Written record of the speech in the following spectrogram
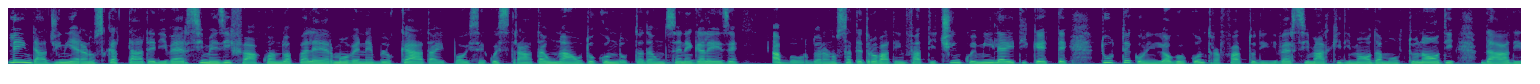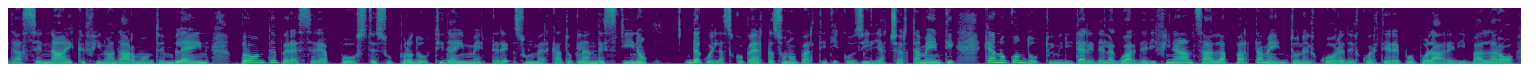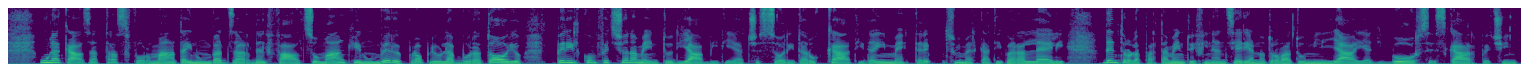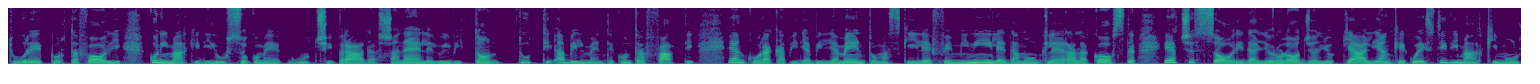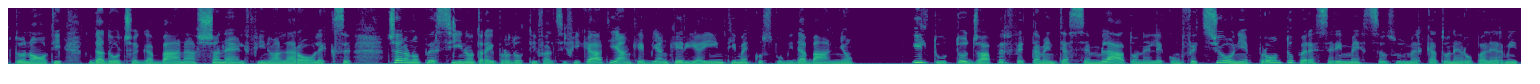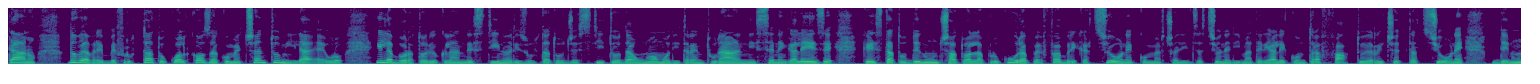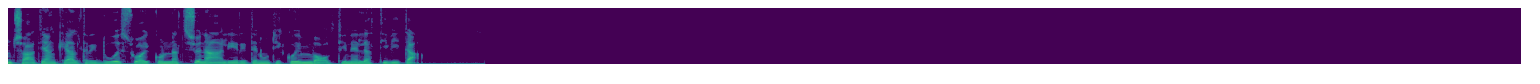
Le indagini erano scattate diversi mesi fa quando a Palermo venne bloccata e poi sequestrata un'auto condotta da un senegalese. A bordo erano state trovate infatti 5.000 etichette, tutte con il logo contraffatto di diversi marchi di moda molto noti, da Adidas e Nike fino ad Armond Blaine, pronte per essere apposte su prodotti da immettere sul mercato clandestino. Da quella scoperta sono partiti così gli accertamenti che hanno condotto i militari della Guardia di Finanza all'appartamento nel cuore del quartiere popolare di Ballarò, una casa trasformata in un bazar del falso, ma anche in un vero e proprio laboratorio per il confezionamento di abiti e accessori taroccati da immettere sui mercati paralleli. Dentro l'appartamento i finanzieri hanno trovato migliaia di borse, scarpe, cinture e portafogli con i marchi di lusso come Gucci, Prada, Chanel, Louis Vuitton, tutti abilmente contraffatti, e ancora capi di abbigliamento maschile e femminile da Moncler alla Lacoste e accessori dagli orologi agli occhiali, anche questi di marchi molto noti, da Dolce Gabbana a Chanel fino alla Rolex. C'erano persino tra i prodotti falsificati anche biancheria intima e costumi da bagno. Il tutto già perfettamente assemblato nelle confezioni e pronto per essere immesso sul mercato nero palermitano, dove avrebbe fruttato qualcosa come 100.000 euro. Il laboratorio clandestino è risultato gestito da un uomo di 31 anni, senegalese, che è stato denunciato alla procura per fabbricazione e commercializzazione di materiale contraffatto e ricettazione, denunciati anche altri due suoi connazionali ritenuti coinvolti nell'attività.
